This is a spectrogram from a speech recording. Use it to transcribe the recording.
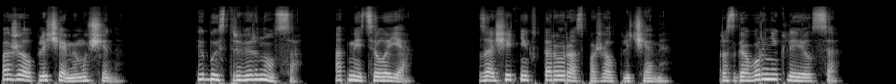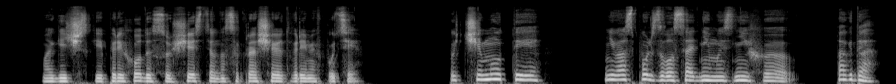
Пожал плечами мужчина. «Ты быстро вернулся», — отметила я. Защитник второй раз пожал плечами. Разговор не клеился. Магические переходы существенно сокращают время в пути. «Почему ты не воспользовался одним из них э, тогда?»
